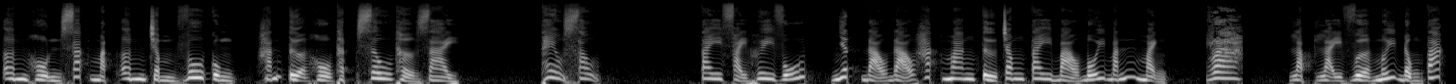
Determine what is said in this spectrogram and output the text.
Âm hồn sắc mặt âm trầm vô cùng, hắn tựa hồ thật sâu thở dài. Theo sau, tay phải huy vũ, nhất đạo đạo hắc mang từ trong tay bảo bối bắn mạnh ra. Lặp lại vừa mới động tác,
